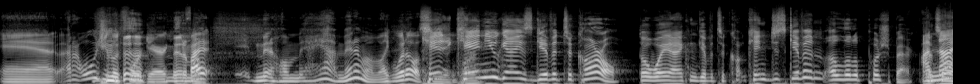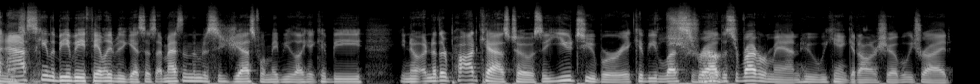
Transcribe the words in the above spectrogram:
And I don't. What would you look for, Derek? Minimum. If I, eh, min- oh, yeah, minimum. Like what else? Can for? can you guys give it to Carl? The way I can give it to Carl. Can you just give him a little pushback? I'm That's all not asking. the B&B family to be guests. I'm asking them to suggest one. Maybe like it could be, you know, another podcast host, a YouTuber. It could be Les Stroud, the Survivor Man, who we can't get on our show, but we tried.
